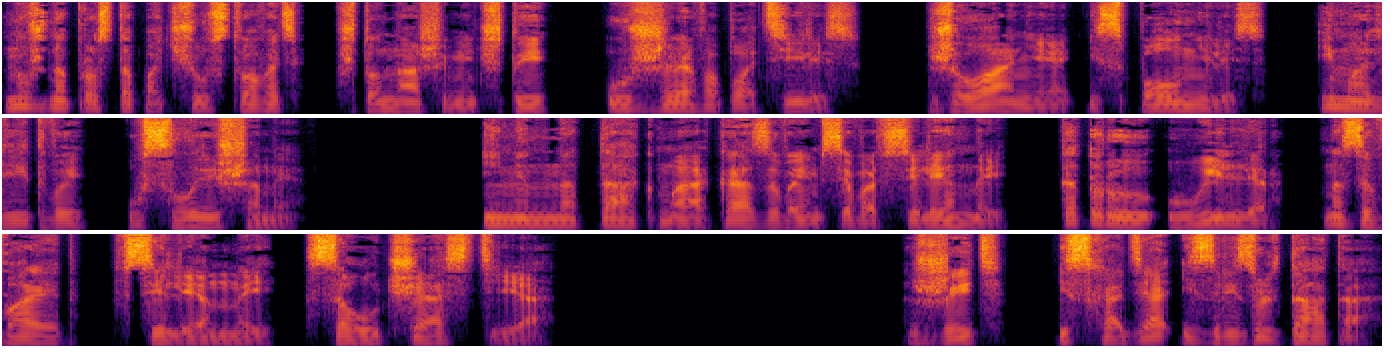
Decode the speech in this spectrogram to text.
Нужно просто почувствовать, что наши мечты уже воплотились, желания исполнились и молитвы услышаны. Именно так мы оказываемся во Вселенной, которую Уиллер называет Вселенной соучастия. Жить, исходя из результата.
